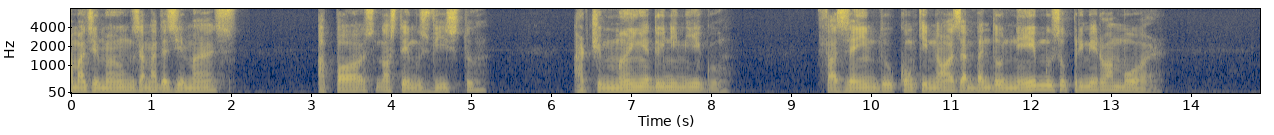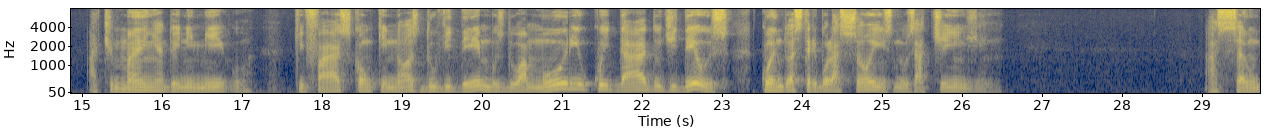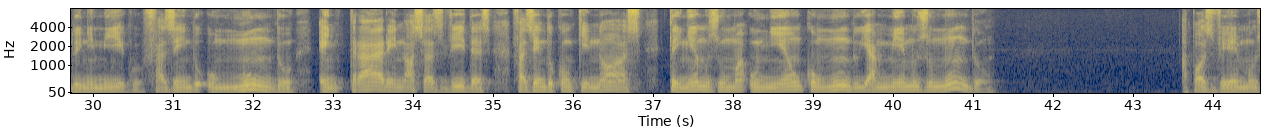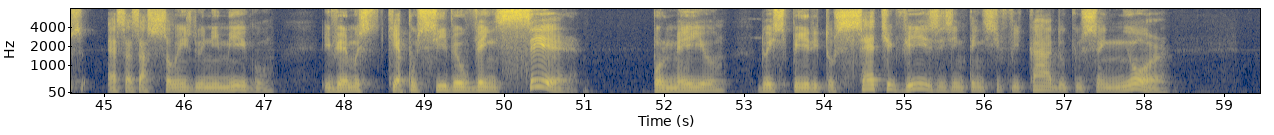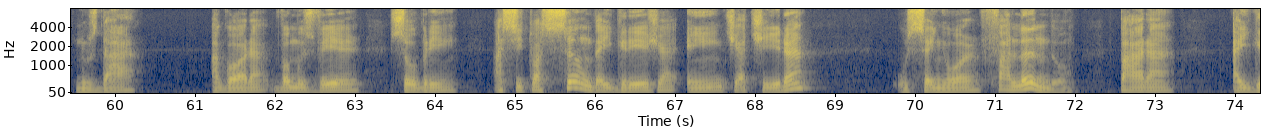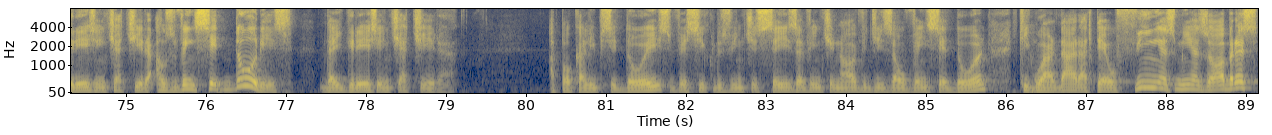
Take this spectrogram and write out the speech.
Amados irmãos, amadas irmãs, após nós temos visto a artimanha do inimigo, fazendo com que nós abandonemos o primeiro amor, a artimanha do inimigo que faz com que nós duvidemos do amor e o cuidado de Deus quando as tribulações nos atingem ação do inimigo, fazendo o mundo entrar em nossas vidas, fazendo com que nós tenhamos uma união com o mundo e amemos o mundo. Após vermos essas ações do inimigo e vermos que é possível vencer por meio do Espírito sete vezes intensificado que o Senhor nos dá. Agora vamos ver sobre a situação da igreja em Tiatira, o Senhor falando para a igreja em Tiatira, aos vencedores da igreja em Tiatira. Apocalipse 2, versículos 26 a 29 diz ao vencedor que guardar até o fim as minhas obras,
